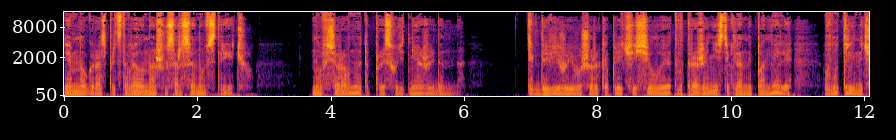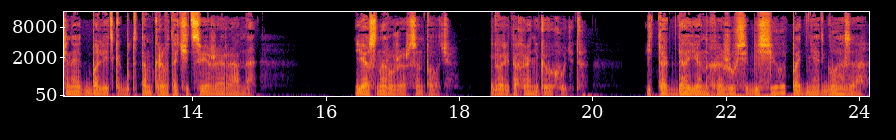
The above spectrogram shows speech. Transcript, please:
Я много раз представляла нашу с Арсеном встречу. Но все равно это происходит неожиданно. Когда вижу его широкоплечий силуэт в отражении стеклянной панели, внутри начинает болеть, как будто там кровоточит свежая рана. «Я снаружи, Арсен Павлович», — говорит охранник и выходит. И тогда я нахожу в себе силы поднять глаза.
